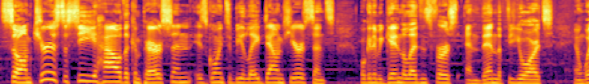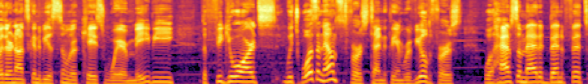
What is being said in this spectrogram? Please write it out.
So I'm curious to see how the comparison is going to be laid down here since we're going to be getting the Legends first and then the Figuarts, and whether or not it's going to be a similar case where maybe the Figuarts, which was announced first technically and revealed first, will have some added benefits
